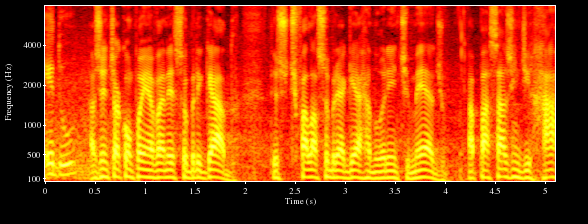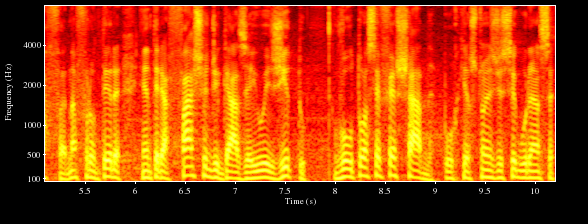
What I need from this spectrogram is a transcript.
Edu. A gente acompanha acompanha, Vanessa, obrigado. Deixa eu te falar sobre a guerra no Oriente Médio. A passagem de Rafa, na fronteira entre a faixa de Gaza e o Egito, voltou a ser fechada por questões de segurança.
